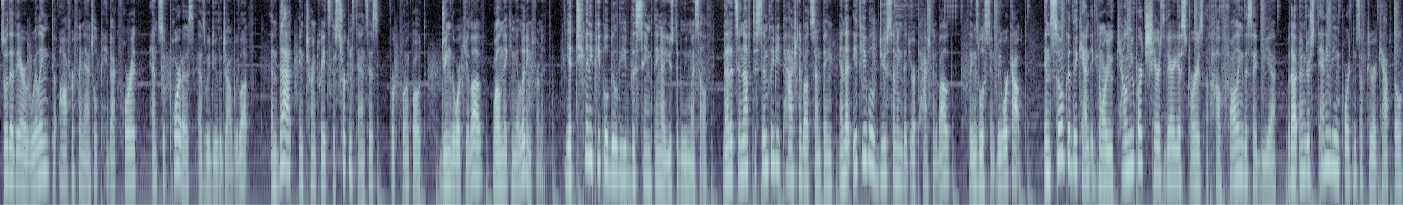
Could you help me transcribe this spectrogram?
so that they are willing to offer financial payback for it and support us as we do the job we love. And that in turn creates the circumstances for quote unquote doing the work you love while making a living from it. Yet too many people believe the same thing I used to believe myself, that it's enough to simply be passionate about something and that if you will do something that you're passionate about, things will simply work out. In So Good They Can't Ignore You, Cal Newport shares various stories of how following this idea without understanding the importance of career capital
